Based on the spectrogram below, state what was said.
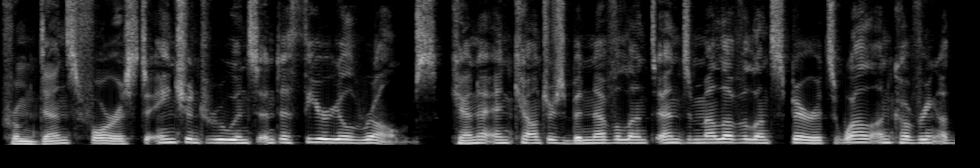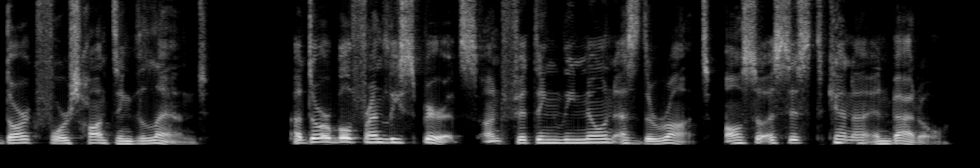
From dense forests to ancient ruins and ethereal realms, Kena encounters benevolent and malevolent spirits while uncovering a dark force haunting the land. Adorable friendly spirits, unfittingly known as the Rot, also assist Kena in battle,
